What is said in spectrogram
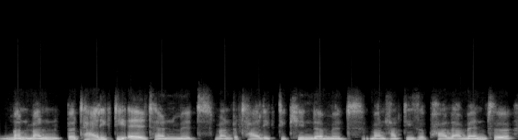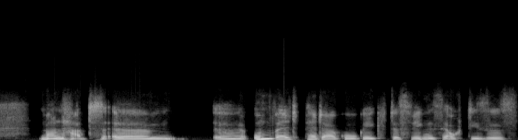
man, man beteiligt die Eltern mit, man beteiligt die Kinder mit, man hat diese Parlamente, man hat ähm, äh, Umweltpädagogik, deswegen ist ja auch dieses,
